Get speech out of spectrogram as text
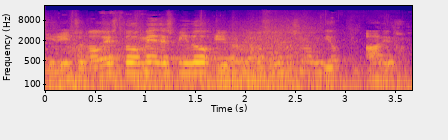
Y. Y dicho todo esto, me despido y nos vemos en el próximo vídeo. Adiós.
